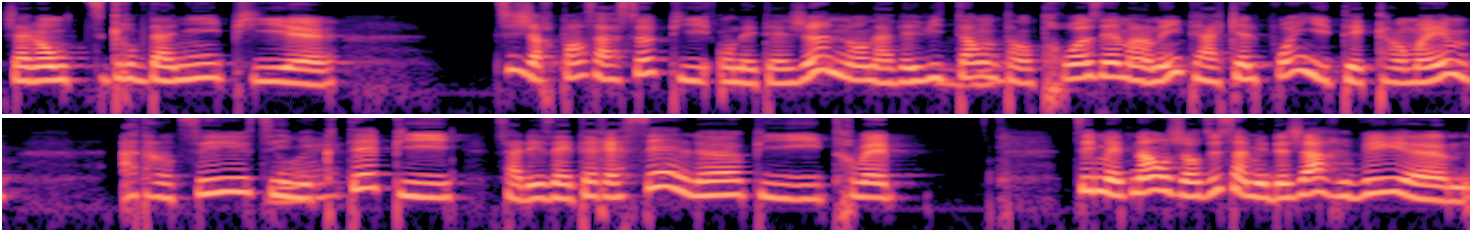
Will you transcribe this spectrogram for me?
j'avais mon petit groupe d'amis, puis euh, tu sais, je repense à ça, puis on était jeunes, on avait 8 ans, on Mhm. était en troisième année, puis à quel point ils étaient quand même attentifs, tu sais, ils Ouais. m'écoutaient, puis ça les intéressait, là, puis ils trouvaient... Tu sais, maintenant, aujourd'hui, ça m'est déjà arrivé euh,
